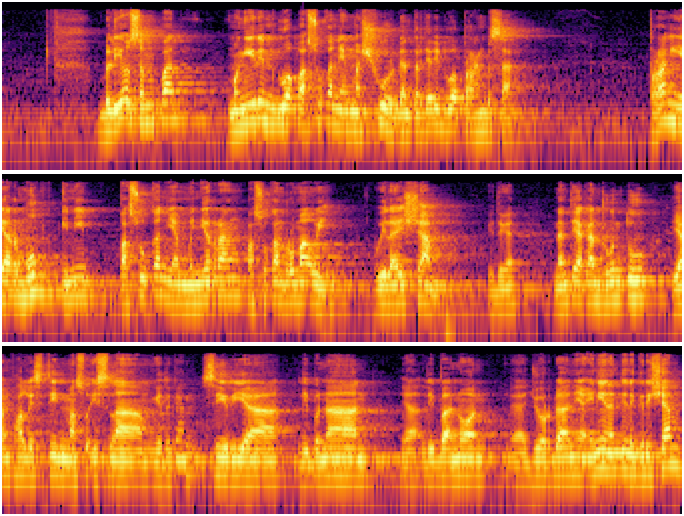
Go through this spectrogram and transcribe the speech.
beliau sempat mengirim dua pasukan yang masyhur dan terjadi dua perang besar. Perang Yarmuk ini pasukan yang menyerang pasukan Romawi, wilayah Syam, gitu kan? Nanti akan runtuh yang Palestina masuk Islam, gitu kan? Syria, Lebanon, ya, Lebanon, ya, Jordania. Ini nanti negeri Syam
